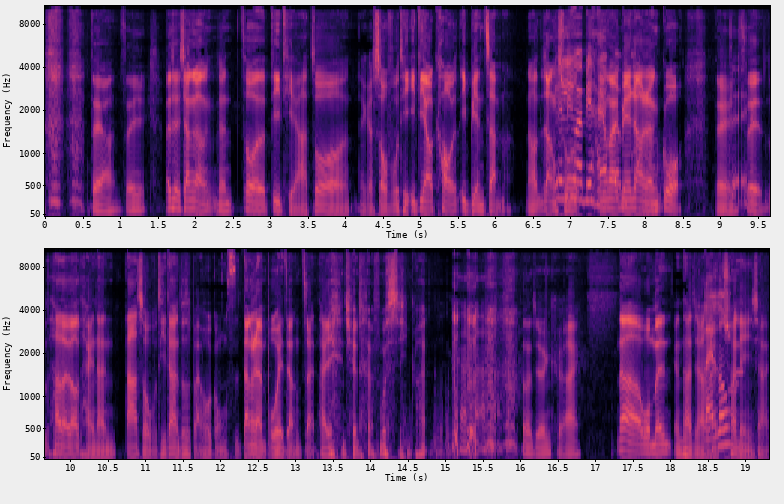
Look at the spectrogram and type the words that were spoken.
对啊，所以而且香港人坐地铁啊，坐那个手扶梯一定要靠一边站嘛，然后让出另外一边，另外一边让人过，对，所以他来到台南搭手扶梯，当然都是百货公司，当然不会这样站，他也觉得不习惯，我觉得很可爱。那我们跟大家来串联一下，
